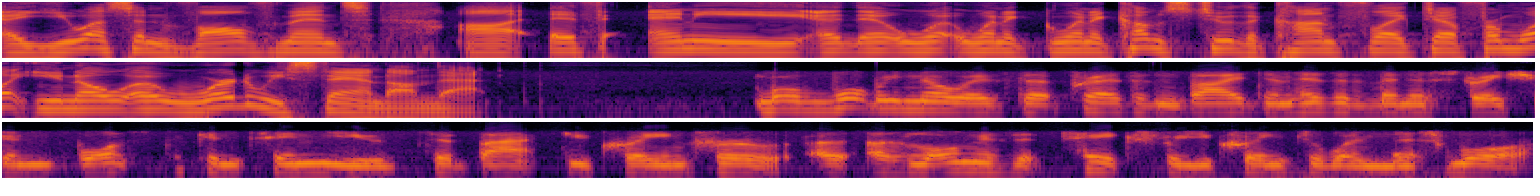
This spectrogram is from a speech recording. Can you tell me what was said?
a U.S. involvement, uh, if any, uh, when it when it comes to the conflict? from what you know, where do we stand on that? Well, what we know is that President Biden, his administration, wants to continue to back Ukraine for uh, as long as it takes for Ukraine to win this war.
